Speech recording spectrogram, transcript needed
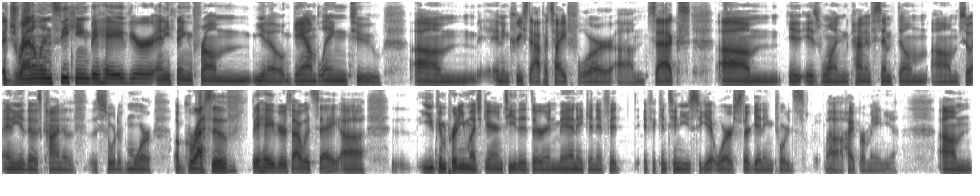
adrenaline seeking behavior anything from you know gambling to um, an increased appetite for um, sex um, is, is, one kind of symptom. Um, so any of those kind of sort of more aggressive behaviors i would say uh, you can pretty much guarantee that they're in manic and if it if it continues to get worse they're getting towards uh, hypermania. Um,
